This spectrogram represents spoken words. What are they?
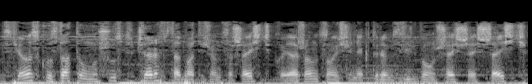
W związku z datą 6 czerwca 2006, kojarzącą się niektórym z liczbą 666,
